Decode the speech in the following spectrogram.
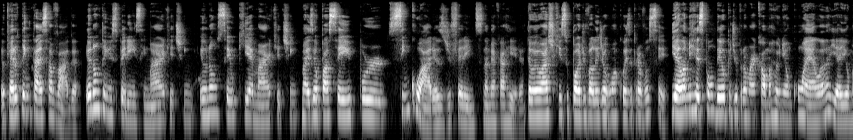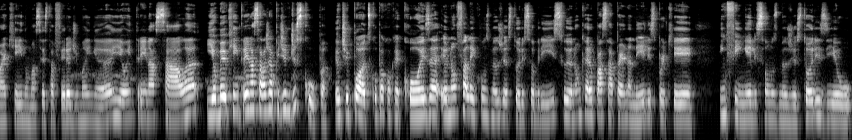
eu quero tentar essa vaga. Eu não tenho experiência em marketing, eu não sei o que é marketing, mas eu passei por cinco áreas diferentes na minha carreira. Então eu acho que isso pode valer de alguma coisa para você. E ela me respondeu, pediu para marcar uma reunião com ela, e aí eu marquei numa sexta-feira de manhã e eu entrei na sala e eu meio que entrei na sala já pedindo desculpa. Eu tipo, ó, oh, desculpa qualquer coisa, eu não falei com os meus gestores sobre isso, eu não quero passar a perna neles porque enfim, eles são os meus gestores e eu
